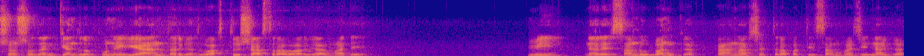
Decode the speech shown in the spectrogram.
संशोधन केंद्र पुणे या अंतर्गत वास्तुशास्त्र वर्गामध्ये मी नरेश सांडुबनकर राहणार छत्रपती संभाजीनगर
